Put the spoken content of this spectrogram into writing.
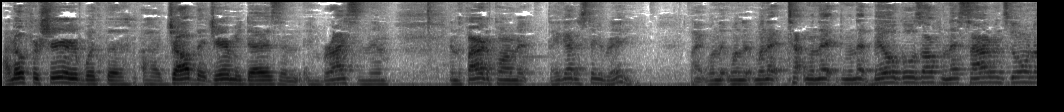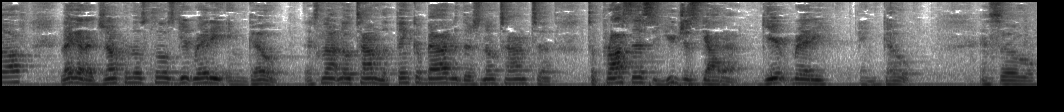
I know for sure with the uh, job that Jeremy does and, and Bryce and them in the fire department, they got to stay ready. Like when that when when that t- when that when that bell goes off, when that siren's going off, they got to jump in those clothes, get ready, and go. There's not no time to think about it. There's no time to to process it. You just gotta get ready and go. And so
